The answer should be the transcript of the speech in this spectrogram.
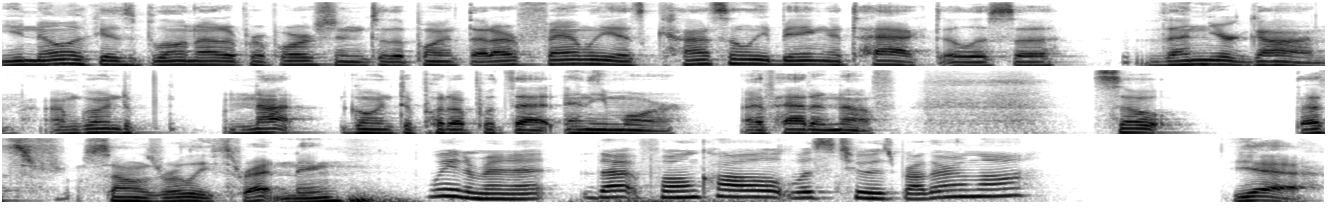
you know it gets blown out of proportion to the point that our family is constantly being attacked, Alissa. Then you're gone. I'm going to not going to put up with that anymore. I've had enough. So that sounds really threatening. Wait a minute. That phone call was to his brother in law? Yeah.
